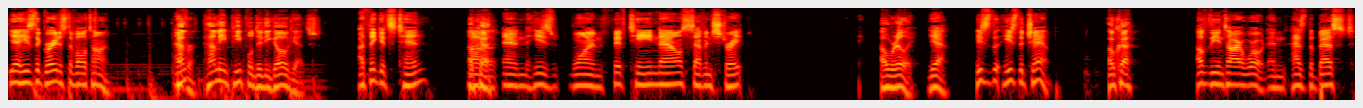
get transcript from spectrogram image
Yeah, he's the greatest of all time, How, ever. how many people did he go against? I think it's ten. Okay. uh, and he's won fifteen now, seven straight. Oh, really? Yeah, he's the he's the champ Okay. of the entire world and has the best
